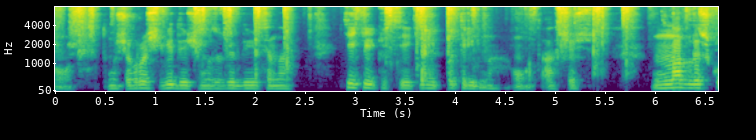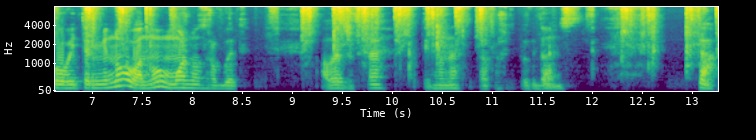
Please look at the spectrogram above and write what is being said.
От. Тому що гроші відвідувачам завжди даються на тій кількості, які потрібно. От. А що ж надлишково і терміново, ну можна зробити. Але за це потрібно нести також відповідальність. Так,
